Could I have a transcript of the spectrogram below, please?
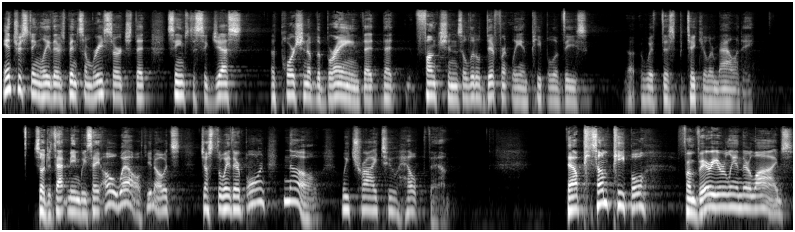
Interestingly, there's been some research that seems to suggest a portion of the brain that, that functions a little differently in people of these, uh, with this particular malady. So, does that mean we say, oh, well, you know, it's just the way they're born? No, we try to help them. Now, some people from very early in their lives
